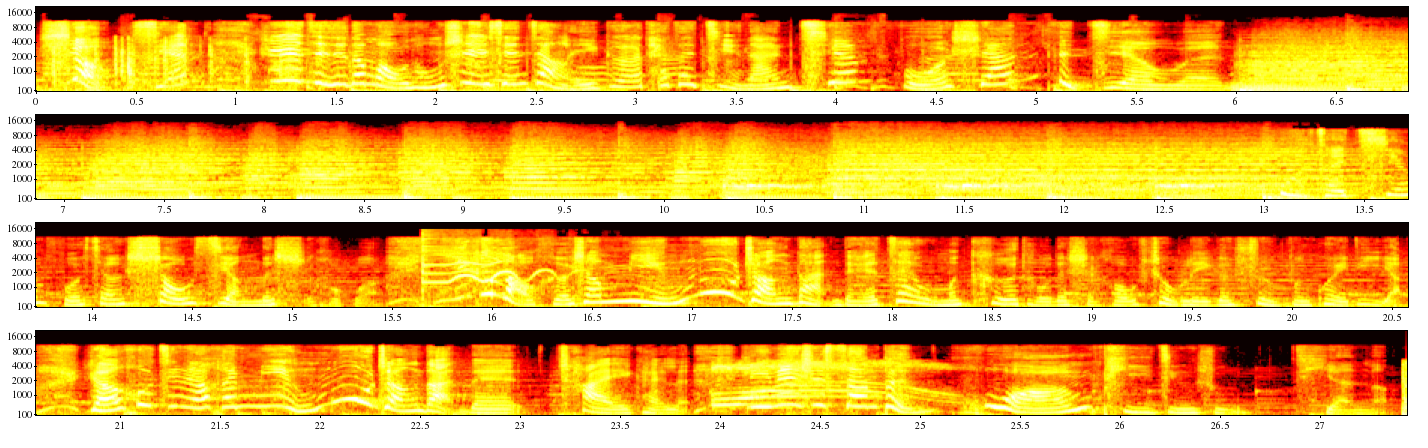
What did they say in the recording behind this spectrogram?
首先，日姐姐的某同事先讲了一个她在济南千佛山的见闻。在千佛像烧香的时候啊，一个老和尚明目张胆的在我们磕头的时候收了一个顺丰快递呀，然后竟然还明目张胆的拆开了，里面是三本黄皮经书。天哪，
